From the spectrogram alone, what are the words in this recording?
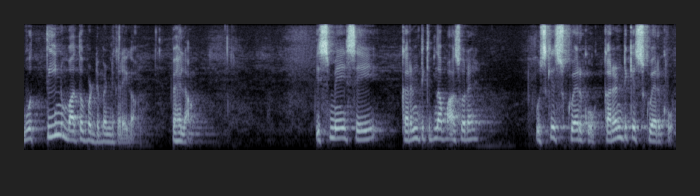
वो तीन बातों पर डिपेंड करेगा। पहला, इसमें से करंट कितना पास हो रहा है? उसके स्क्वायर को, करंट के स्क्वायर को।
